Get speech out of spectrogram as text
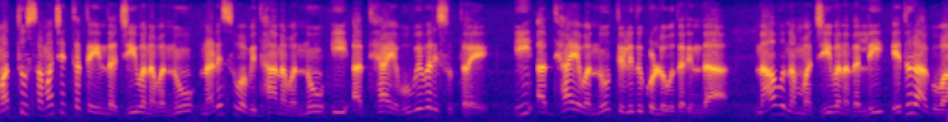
ಮತ್ತು ಸಮಚಿತ್ತತೆಯಿಂದ ಜೀವನವನ್ನು ನಡೆಸುವ ವಿಧಾನವನ್ನು ಈ ಅಧ್ಯಾಯವು ವಿವರಿಸುತ್ತದೆ. ಈ ಅಧ್ಯಾಯವನ್ನು ತಿಳಿದುಕೊಳ್ಳುವುದರಿಂದ ನಾವು ನಮ್ಮ ಜೀವನದಲ್ಲಿ ಎದುರಾಗುವ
